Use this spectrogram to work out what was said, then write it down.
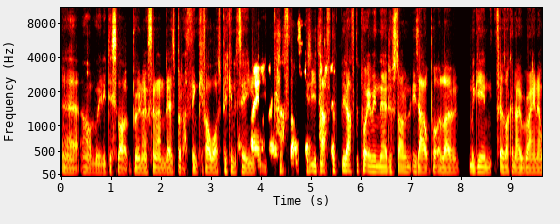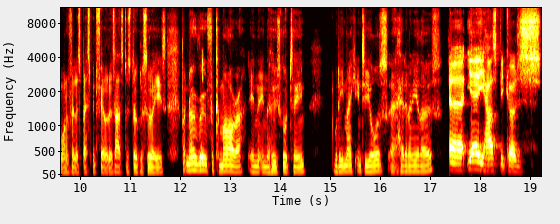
Uh, I really dislike Bruno Fernandes, but I think if I was picking a team, you'd have, to, you'd have to you'd have to put him in there just on his output alone. McGinn feels like a no-brainer, one of Villa's best midfielders, as does Douglas Luiz. But no room for Kamara in in the Who Scored team. Would he make it into yours ahead of any of those? Uh, yeah, he has because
